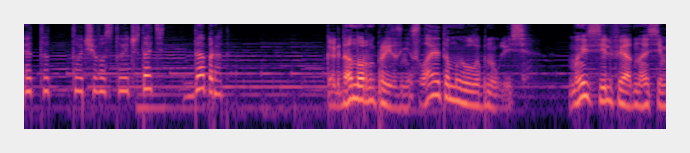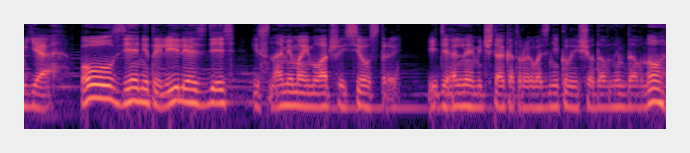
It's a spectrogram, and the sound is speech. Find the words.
Это то, чего стоит ждать, да, брат? Когда Норн произнесла это, мы улыбнулись. Мы с Сильфи одна семья. Пол, Зенит и Лилия здесь, и с нами мои младшие сестры. Идеальная мечта, которая возникла еще давным-давно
